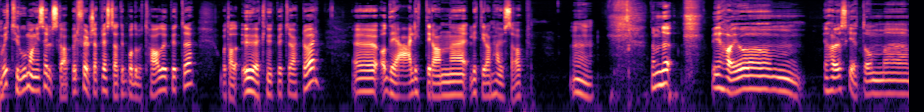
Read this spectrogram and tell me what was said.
Og vi tror mange selskaper føler seg pressa til både å betale utbytte og betale økende utbytte hvert år. Eh, og det er litt, grann, litt grann hausa opp. Nei, men du, vi har jo Jeg har jo skrevet om eh,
